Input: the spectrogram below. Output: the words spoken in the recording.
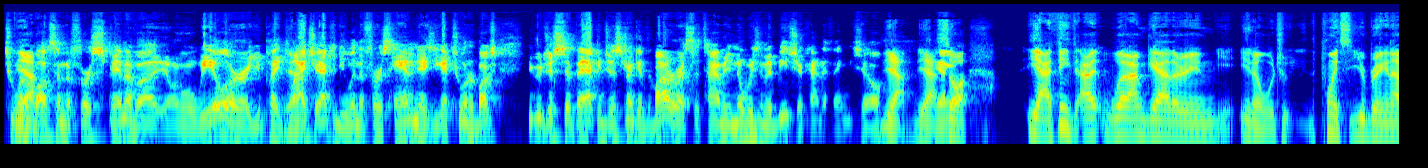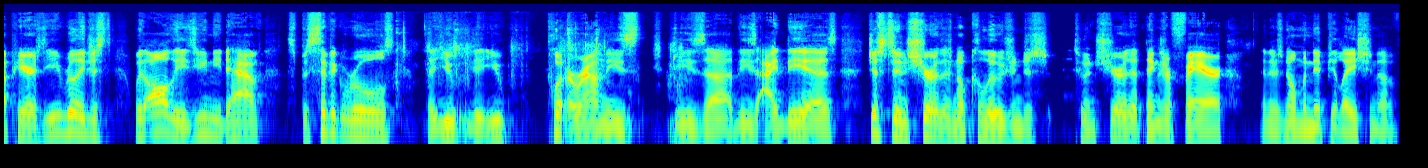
200 yeah. bucks on the first spin of a, you know, a wheel, or you play blackjack yeah. and you win the first hand and you get 200 bucks, you could just sit back and just drink at the bar the rest of the time and nobody's going to beat you kind of thing. So, yeah, yeah. yeah. So yeah, I think I, what I'm gathering, you know, which the points that you're bringing up here is you really just with all these, you need to have specific rules that you that you put around these these uh, these ideas just to ensure there's no collusion, just to ensure that things are fair and there's no manipulation of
